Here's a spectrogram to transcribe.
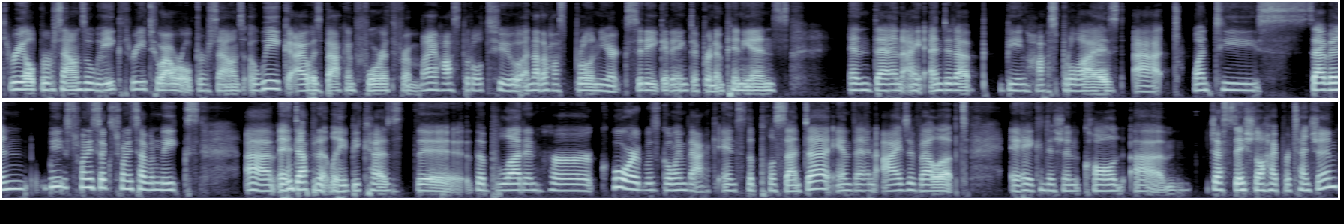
three ultrasounds a week, three two-hour ultrasounds a week. I was back and forth from my hospital to another hospital in New York City, getting different opinions. And then I ended up being hospitalized at 27 weeks, 26, 27 weeks, um, indefinitely because the the blood in her cord was going back into the placenta. And then I developed a condition called um, gestational hypertension,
